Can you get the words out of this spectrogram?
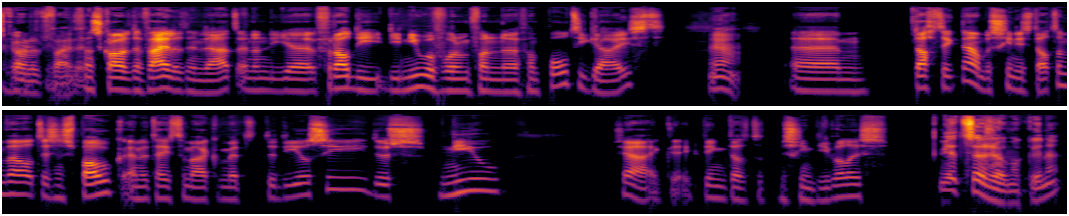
Scarlet Violet. Van Scarlet and Violet, inderdaad. En dan die, uh, vooral die, die nieuwe vorm van, uh, van Poltergeist. Ja. Um, dacht ik, nou, misschien is dat hem wel. Het is een spook en het heeft te maken met de DLC, dus nieuw. Dus ja, ik, ik denk dat het misschien die wel is. Ja, het zou zomaar kunnen.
